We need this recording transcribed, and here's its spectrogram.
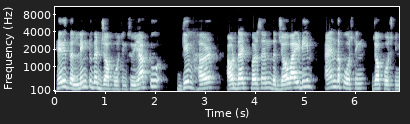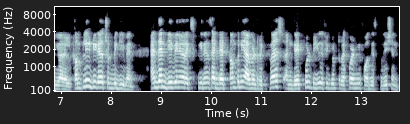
Here is the link to that job posting. So you have to give her or that person the job id and the posting job posting url complete details should be given and then given your experience at that company. I would request and grateful to you if you could refer me for this position.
